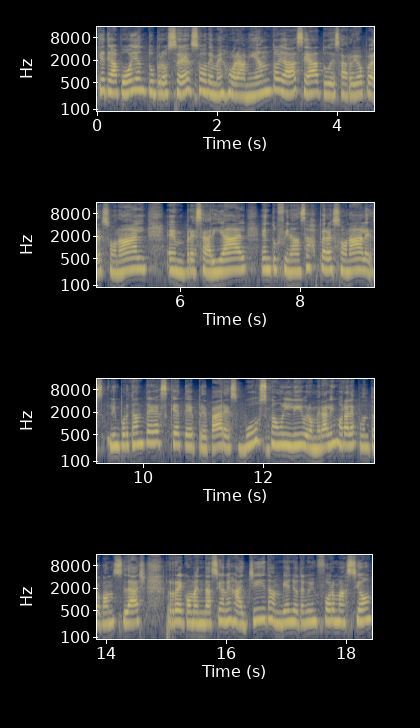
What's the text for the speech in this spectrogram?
que te apoya en tu proceso de mejoramiento, ya sea tu desarrollo personal, empresarial, en tus finanzas personales. Lo importante es que te prepares. Busca un libro, meralismorales.com slash recomendaciones. Allí también yo tengo información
